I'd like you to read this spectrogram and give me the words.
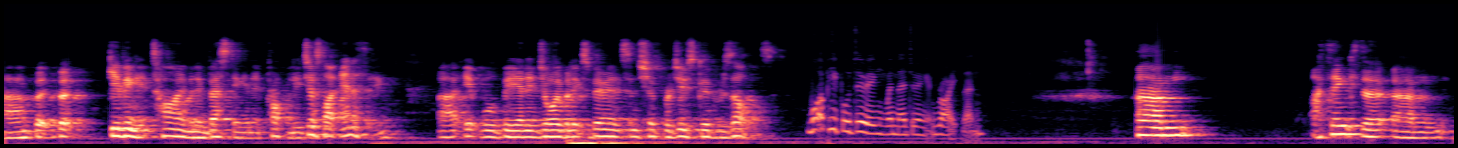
Um, but, but giving it time and investing in it properly, just like anything, uh, it will be an enjoyable experience and should produce good results. What are people doing when they're doing it right then? Um, I think that um,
